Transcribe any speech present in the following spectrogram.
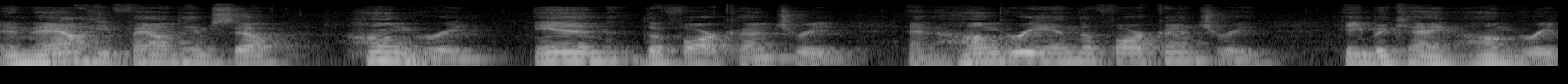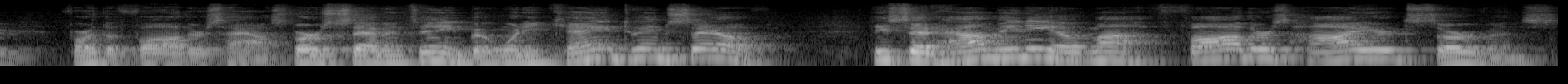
and now he found himself hungry in the far country. And hungry in the far country, he became hungry for the Father's house. Verse 17, but when he came to himself, he said, How many of my Father's hired servants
